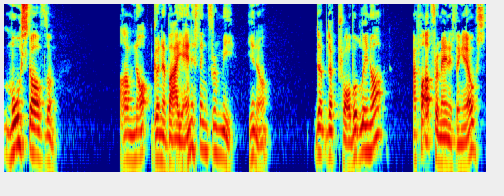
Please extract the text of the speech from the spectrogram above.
most of them are not going to buy anything from me, you know? They're, they're probably not, apart from anything else.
